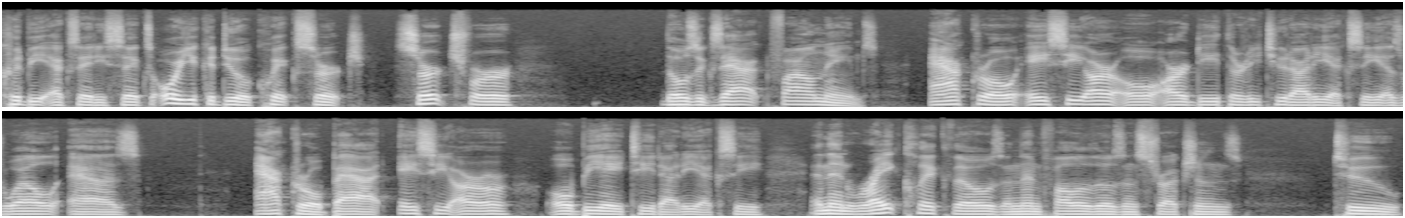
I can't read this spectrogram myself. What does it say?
could be x86, or you could do a quick search. Search for those exact file names. Acro, A-C-R-O, rd32.exe, as well as acrobat, A-C-R-O-B-A-T.exe, and then right click those and then follow those instructions to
